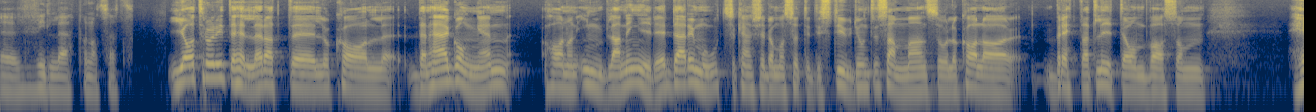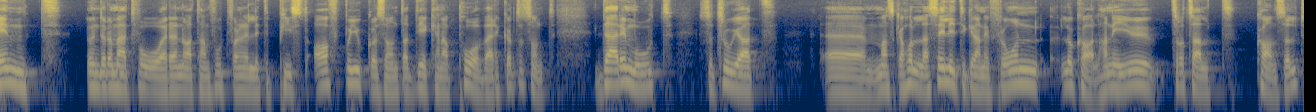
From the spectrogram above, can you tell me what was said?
uh, Ville på något sätt. Jag tror inte heller att eh, lokal den här gången har någon inblandning i det. Däremot så kanske de har suttit i studion tillsammans och lokal har berättat lite om vad som hänt under de här två åren och att han fortfarande är lite pissed off på Jocke och sånt, att det kan ha påverkat och sånt. Däremot så tror jag att eh, man ska hålla sig lite grann ifrån lokal. Han är ju trots allt cancelled.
